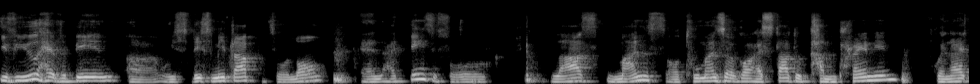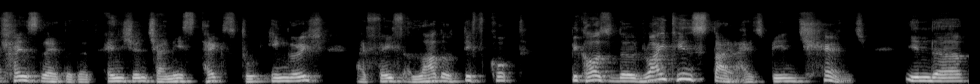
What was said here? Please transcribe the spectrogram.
If you have been uh, with this meetup for long, and I think for last month or two months ago, I started complaining when I translated the ancient Chinese text to English, I faced a lot of difficult because the writing style has been changed. In the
